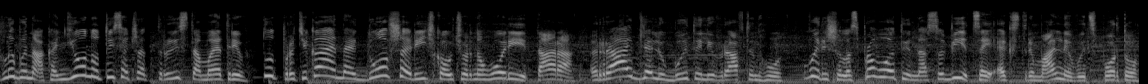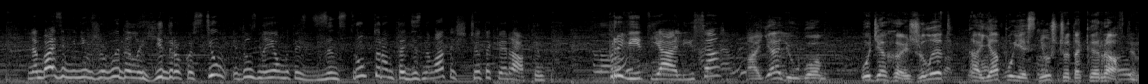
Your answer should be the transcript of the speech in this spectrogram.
Глибина каньйону 1300 метрів. Тут протікає найдовша річка у Чорногорії Тара. Рай для любителів рафтингу. Вирішила спробувати на собі цей екстремальний вид спорту. На базі мені вже видали гідрокостюм. Іду знайомитись з інструктором та дізнаватись, що таке рафтинг. Привіт, я Аліса. А я Любо. Одягай жилет, а я поясню, що таке рафтинг.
